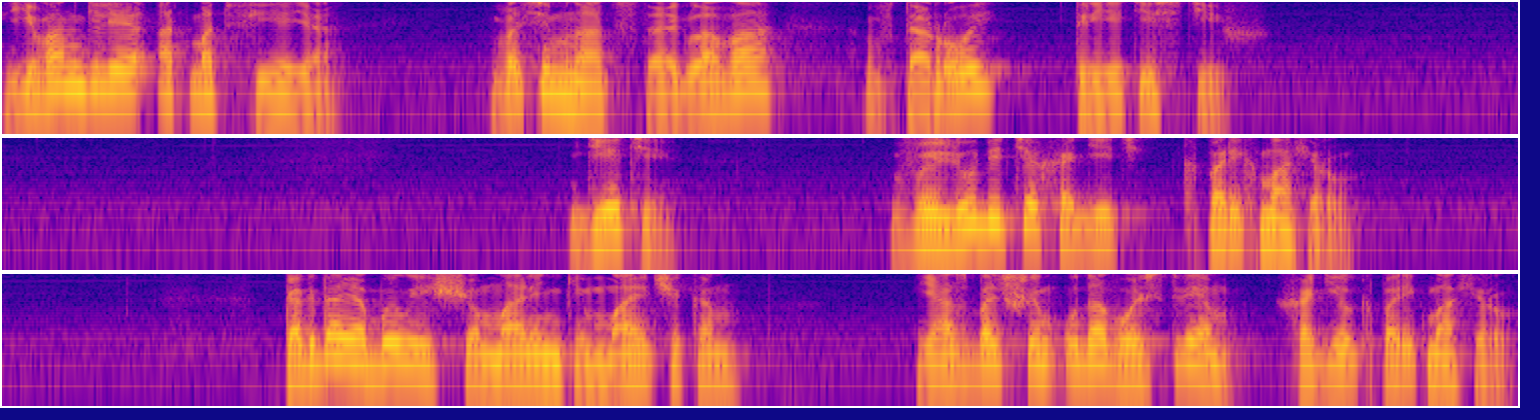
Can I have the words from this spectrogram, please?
Евангелие от Матфея, 18 глава, 2-3 стих. Дети, вы любите ходить к парикмахеру? Когда я был еще маленьким мальчиком, я с большим удовольствием ходил к парикмахеру.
